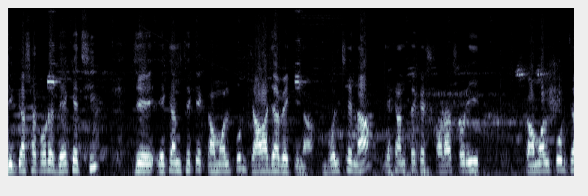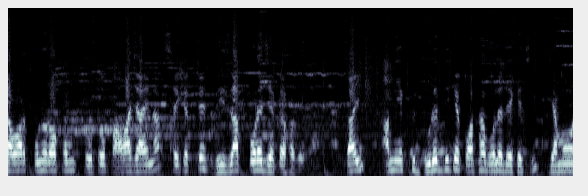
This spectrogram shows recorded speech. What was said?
জিজ্ঞাসা করে দেখেছি যে এখান থেকে কামলপুর যাওয়া যাবে কি না বলছে না, এখান থেকে সরাসরি কামলপুর যাওয়ার কোনো রকম টোটো পাওয়া যায় না, সেক্ষেত্রে রিজার্ভ করে যেতে হবে। তাই আমি একটু দূরের দিকে কথা বলে দেখেছি, যেমন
